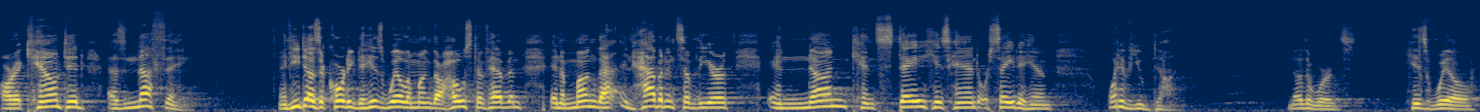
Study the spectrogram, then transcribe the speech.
are accounted as nothing. And he does according to his will among the host of heaven and among the inhabitants of the earth, and none can stay his hand or say to him, What have you done? In other words, his will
